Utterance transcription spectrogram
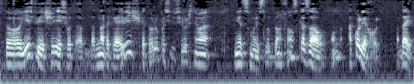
что есть вещи, есть вот одна такая вещь, которую просить Всевышнего нет смысла, потому что он сказал, он аколь я холь, подай.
